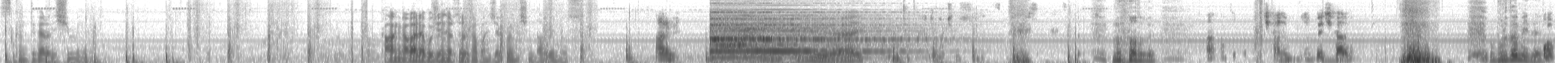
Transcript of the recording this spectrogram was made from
Sıkıntı kardeşim ya. Kanka var ya bu jeneratör kapanacak oyun içinde haberin olsun. Harbi. ne oldu? çıkardım. Kulaklığı çıkardım. Burada mıydı? O,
